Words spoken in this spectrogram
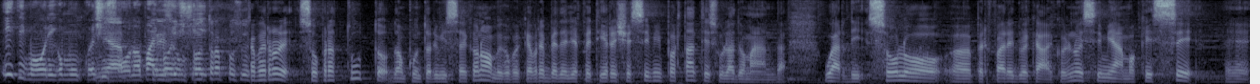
i timori comunque ci sono, poi voi ci... un troppo su... errore soprattutto da un punto di vista economico, perché avrebbe degli effetti recessivi importanti sulla domanda. Guardi, solo eh, per fare due calcoli, noi stimiamo che se eh, eh, eh,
